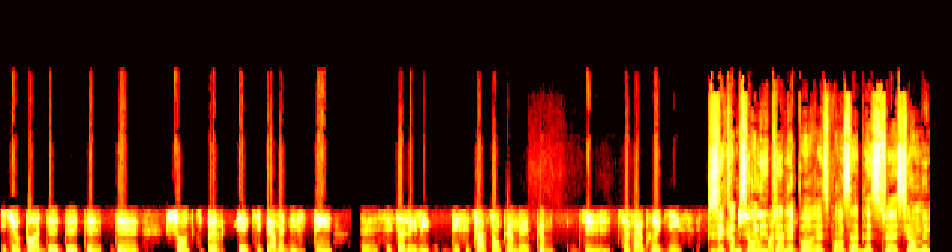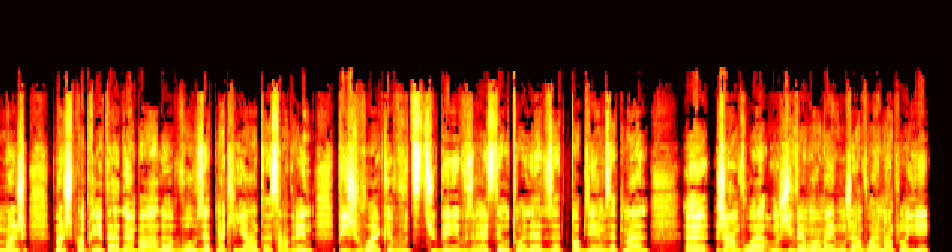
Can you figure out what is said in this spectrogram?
il n'y a pas de, de, de, de choses qui peuvent euh, qui permettent d'éviter euh, c'est ça les, les- des situations comme euh, comme du se faire droguer Puis c'est comme si on les tenait pas responsables de la situation, mais moi je moi je suis propriétaire d'un bar là, vous vous êtes ma cliente Sandrine, puis je vois que vous titubez, vous restez aux toilettes, vous êtes pas bien, vous êtes mal. Euh, j'envoie j'y vais moi-même ou j'envoie un employé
